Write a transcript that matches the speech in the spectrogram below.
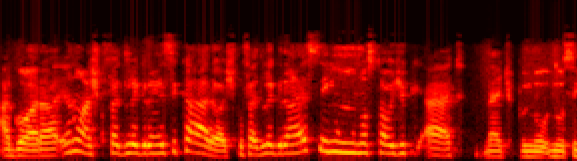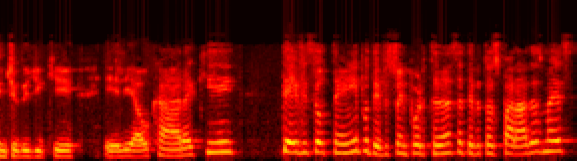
Agora, eu não acho que o Fed Legrand é esse cara. Eu acho que o Fed Legrand é sim um nostalgic act, né? Tipo, no, no sentido de que ele é o cara que teve seu tempo, teve sua importância, teve suas paradas, mas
